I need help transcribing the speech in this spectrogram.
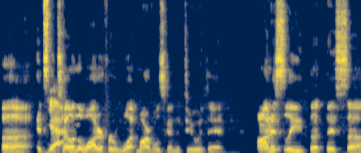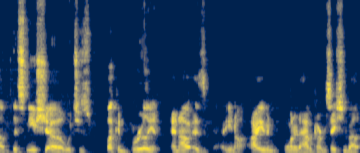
Uh, it's yeah. the toe in the water for what Marvel's going to do with it. Honestly, the, this uh, this new show, which is fucking brilliant, and I as you know, I even wanted to have a conversation about.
